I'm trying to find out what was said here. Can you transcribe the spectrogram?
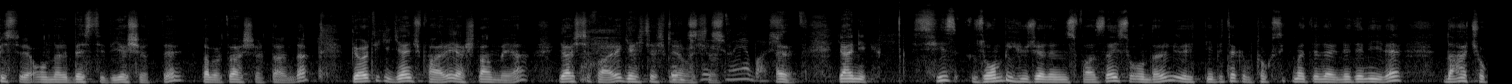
bir süre onları besledi, yaşattı laboratuvar şartlarında. Gördü ki genç fare yaşlanmaya, yaşlı fare gençleşmeye başladı. Gençleşmeye başladı. Evet. Yani siz zombi hücreleriniz fazlaysa onların ürettiği bir takım toksik maddeler nedeniyle daha çok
